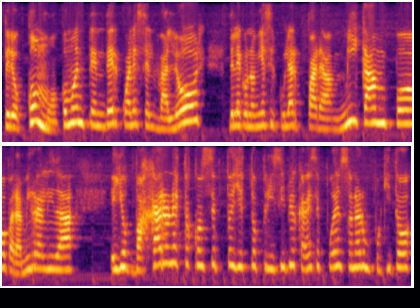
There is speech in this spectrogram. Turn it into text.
pero ¿cómo? ¿Cómo entender cuál es el valor de la economía circular para mi campo, para mi realidad? Ellos bajaron estos conceptos y estos principios que a veces pueden sonar un poquito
